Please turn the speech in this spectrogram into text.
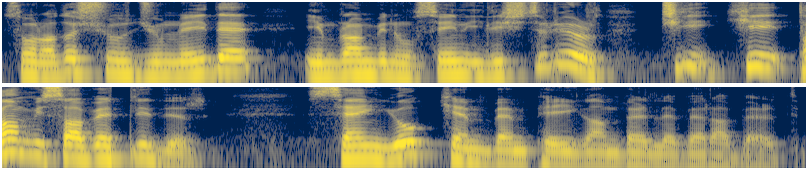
Sonra da şu cümleyi de İmran bin Hüseyin iliştiriyor ki, ki tam isabetlidir. Sen yokken ben peygamberle beraberdim.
